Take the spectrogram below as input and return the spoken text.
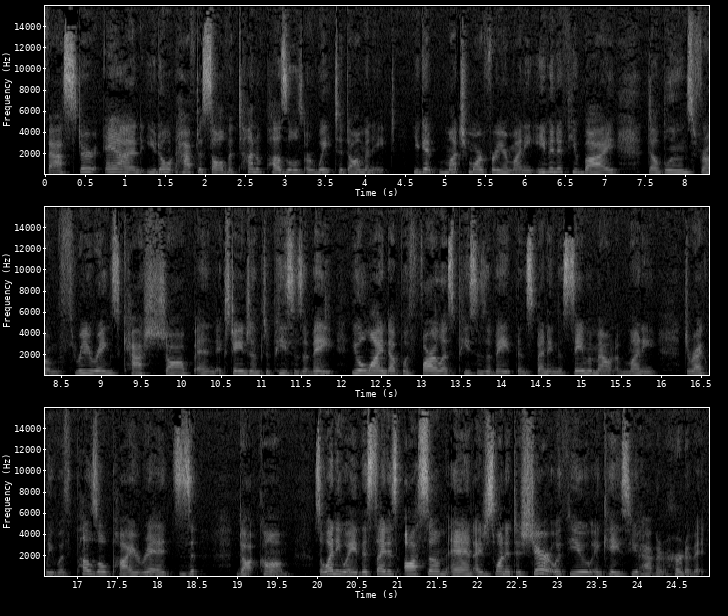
faster and you don't have to solve a ton of puzzles or wait to dominate. You get much more for your money even if you buy doubloons from Three Rings Cash Shop and exchange them to pieces of eight. You'll wind up with far less pieces of eight than spending the same amount of money directly with puzzlepiratez.com. So anyway, this site is awesome and I just wanted to share it with you in case you haven't heard of it.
